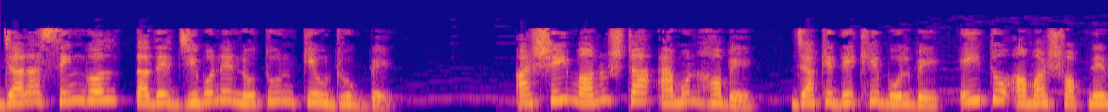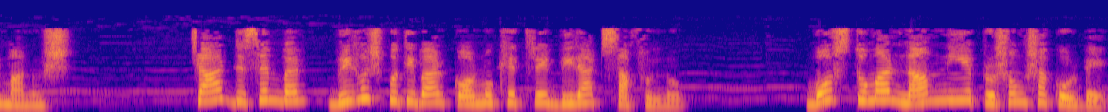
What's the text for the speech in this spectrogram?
যারা সিঙ্গল, তাদের জীবনে নতুন কেউ ঢুকবে। আর সেই মানুষটা এমন হবে, যাকে দেখে বলবে, এই তো আমার স্বপ্নের মানুষ। চার ডিসেম্বর, বৃহস্পতিবার কর্মক্ষেত্রে বিরাট সাফল্য। বস তোমার নাম নিয়ে প্রশংসা করবে।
